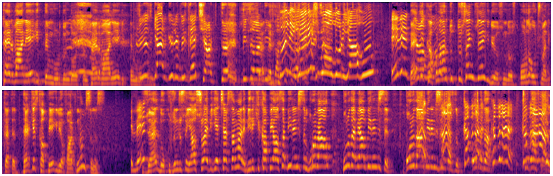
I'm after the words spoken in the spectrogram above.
Pervaneye gittin vurdun dostum. Pervaneye gittin vurdun. Rüzgar gülü bize çarptı. Biz ona değil bak. Böyle yarış mı olur yahu? Evet Bence yahu. kapıları tuttursan güzel gidiyorsun dostum. Orada uçma dikkat et. Herkes kapıya gidiyor farkında mısınız? Evet. Güzel dokuzuncusun. Ya şurayı bir geçersen var ya bir iki kapıyı alsa birincisin. Bunu bir al. Bunu da bir al birincisin. Onu da al birincisin Al, dostum. kapıları, Onu da. kapıları, al.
